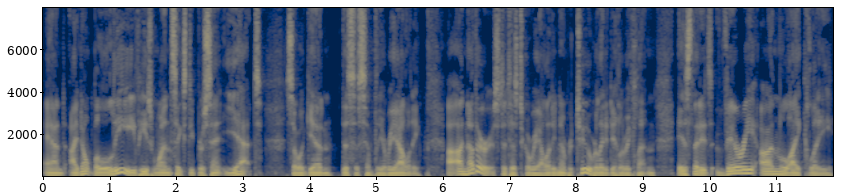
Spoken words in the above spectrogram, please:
and I don't believe he's won 60% yet. So again, this is simply a reality. Uh, another statistical reality, number two, related to Hillary Clinton, is that it's very unlikely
